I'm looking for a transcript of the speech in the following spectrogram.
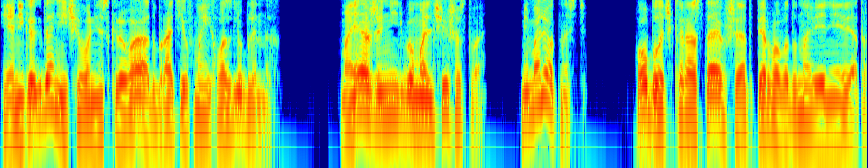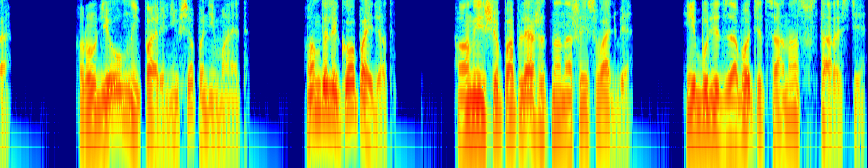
Я никогда ничего не скрываю от братьев моих возлюбленных. Моя женитьба — мальчишество, мимолетность, облачко, растаявшее от первого дуновения ветра. Руди умный парень и все понимает. Он далеко пойдет. Он еще попляшет на нашей свадьбе и будет заботиться о нас в старости.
